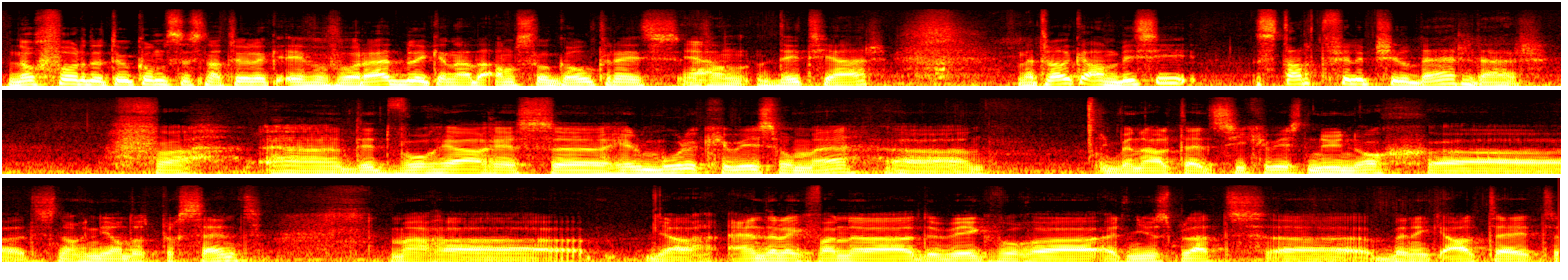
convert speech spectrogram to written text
Nog voor de toekomst is natuurlijk even vooruitblikken naar de Amstel Gold Race ja. van dit jaar. Met welke ambitie start Philippe Gilbert daar? Uh, dit voorjaar is heel moeilijk geweest voor mij. Ik ben altijd ziek geweest, nu nog. het is nog niet 100%. Maar uh, ja, eindelijk van uh, de week voor het nieuwsblad ben ik altijd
